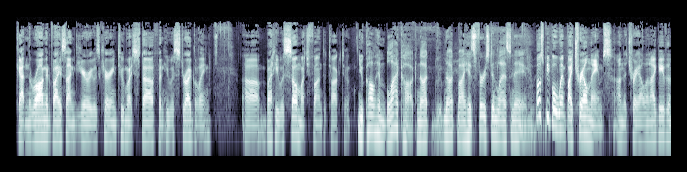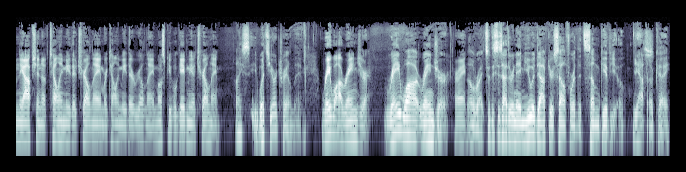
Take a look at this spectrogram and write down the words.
gotten the wrong advice on gear. He was carrying too much stuff, and he was struggling. Uh, but he was so much fun to talk to. You call him Blackhawk, not not by his first and last name. Most people went by trail names on the trail, and I gave them the option of telling me their trail name or telling me their real name. Most people gave me a trail name. I see. What's your trail name? Rewa Ranger. Rewa Ranger. Right. All right. So this is either a name you adopt yourself or that some give you. Yes. Okay.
